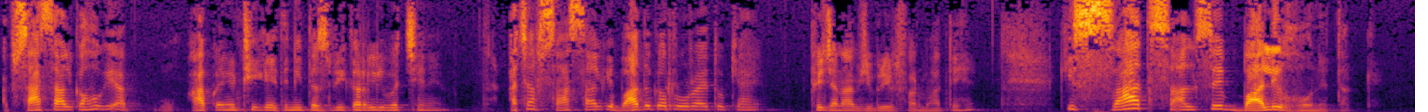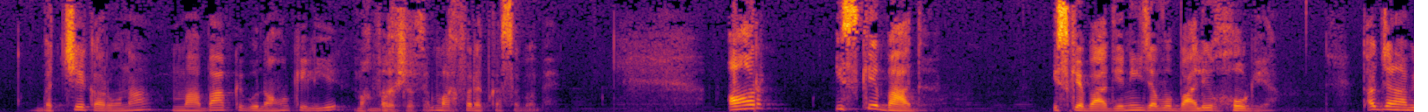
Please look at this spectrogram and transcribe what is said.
اب سات سال کا ہو گیا آپ کہیں گے ٹھیک ہے اتنی تصویر کر لی بچے نے۔ اچھا اب سات سال کے بعد اگر رو رہا ہے تو کیا ہے؟ پھر جناب جبریل فرماتے ہیں کہ سات سال سے بالغ ہونے تک بچے کا رونا ماں باپ کے گناہوں کے لیے مغفرت کا سبب ہے۔ اور اس کے بعد اس کے بعد یعنی جب وہ بالغ ہو گیا اب جناب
